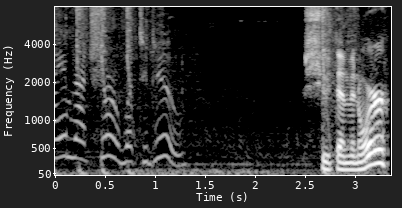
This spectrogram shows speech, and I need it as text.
I am not sure what to do. Shoot them in order.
